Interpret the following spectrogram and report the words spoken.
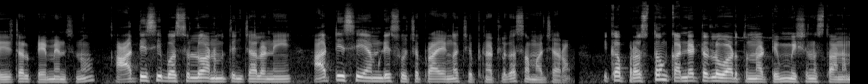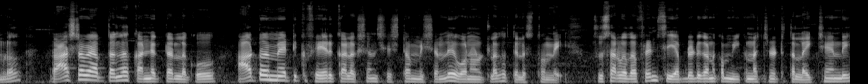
డిజిటల్ పేమెంట్స్ను ఆర్టీసీ బస్సుల్లో అనుమతించాలని ఆర్టీసీ ఎండీ సూచప్రాయంగా చెప్పినట్లుగా సమాచారం. ఇక ప్రస్తుతం కండక్టర్లు వాడుతున్న టిమ్ మిషన్ స్థానంలో రాష్ట్ర వ్యాప్తంగా కండక్టర్లకు ఆటోమేటిక్ ఫేర్ కలెక్షన్ సిస్టమ్ మిషన్లు ఇవ్వనున్నట్లుగా తెలుస్తుంది. చూసారు కదా ఫ్రెండ్స్ ఈ అప్డేట్ కనుక మీకు నచ్చినట్లయితే లైక్ చేయండి.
